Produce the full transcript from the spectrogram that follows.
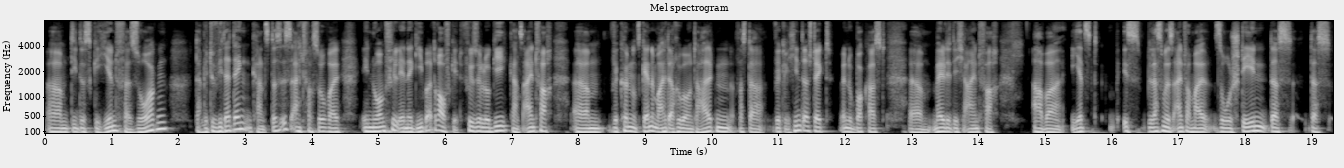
ähm, die das Gehirn versorgen damit du wieder denken kannst. Das ist einfach so, weil enorm viel Energie bei drauf geht. Physiologie, ganz einfach. Ähm, wir können uns gerne mal darüber unterhalten, was da wirklich hintersteckt. Wenn du Bock hast, ähm, melde dich einfach. Aber jetzt ist, lassen wir es einfach mal so stehen, dass das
